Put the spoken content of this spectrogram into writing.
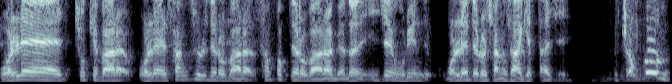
원래 좋게 말 원래 상술대로 말 상법대로 말하면은 이제 우린 원래대로 장사하겠다지. 조금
